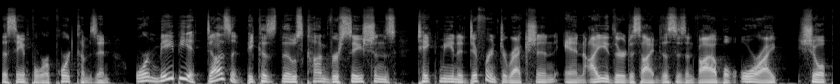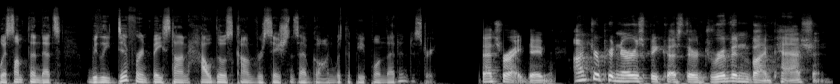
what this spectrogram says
the sample report comes in. Or maybe it doesn't because those conversations take me in a different direction and I either decide this isn't viable or I show up with something that's really different based on how those conversations have gone with the people in that industry. That's right, David. Entrepreneurs, because they're driven by passion,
